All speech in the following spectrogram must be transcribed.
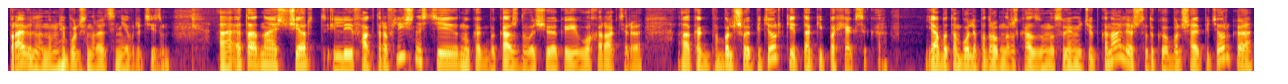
правильно, но мне больше нравится невротизм. А это одна из черт или факторов личности, ну, как бы каждого человека и его характера, а как по большой пятерке, так и по хексика. Я об этом более подробно рассказываю на своем YouTube-канале, что такое большая пятерка.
